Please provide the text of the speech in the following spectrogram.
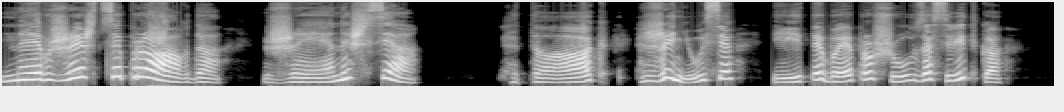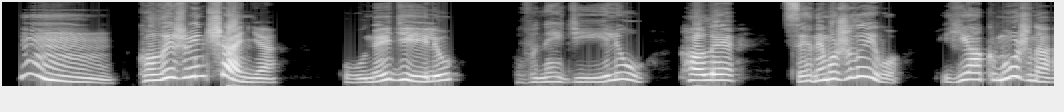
Невже ж це правда? Женишся? Так, женюся і тебе прошу за свідка. Хм, коли ж вінчання? У неділю. В неділю? Але це неможливо. Як можна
